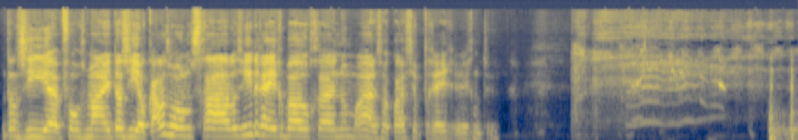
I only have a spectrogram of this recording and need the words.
dan zie je volgens mij, dan zie je ook alle zonnestralen, dan zie je de regenboog, eh, noem maar. Dat is ook als je op de regen richt natuurlijk.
